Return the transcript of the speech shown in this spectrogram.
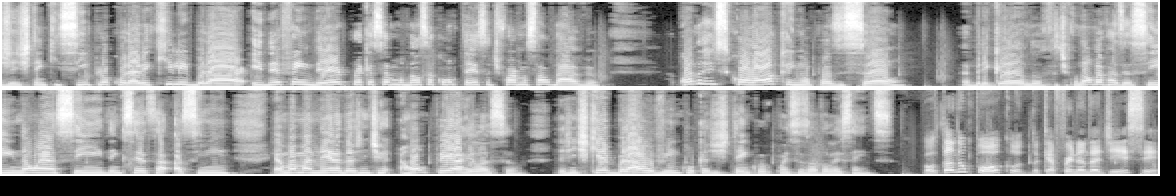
gente tem que sim procurar equilibrar e defender para que essa mudança aconteça de forma saudável. Quando a gente se coloca em oposição, brigando, tipo, não vai fazer assim, não é assim, tem que ser assim. É uma maneira da gente romper a relação, da gente quebrar o vínculo que a gente tem com, com esses adolescentes. Voltando um pouco do que a Fernanda disse,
